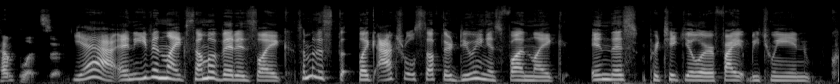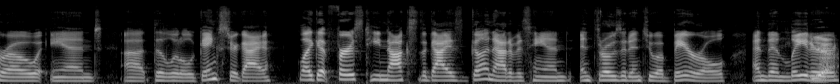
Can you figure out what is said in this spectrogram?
templates. And Yeah, and even like some of it is like some of the st- like actual stuff they're doing is fun. Like in this particular fight between Crowe and uh, the little gangster guy. Like at first, he knocks the guy's gun out of his hand and throws it into a barrel, and then later Yeah.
